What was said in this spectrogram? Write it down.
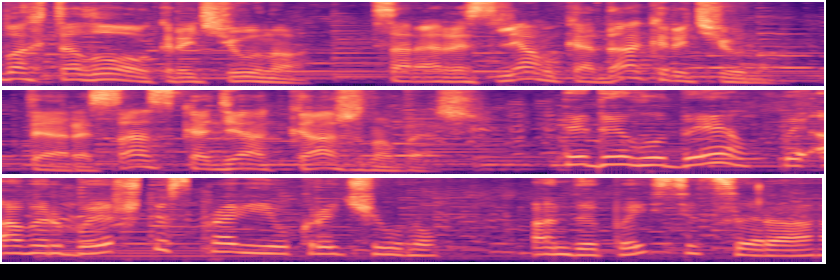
бахтало кричуно, сарареслям када кричуно, теаресас кадя кажно беш. Те лудел, пе авербеште справію кричуну, андепесі цера.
